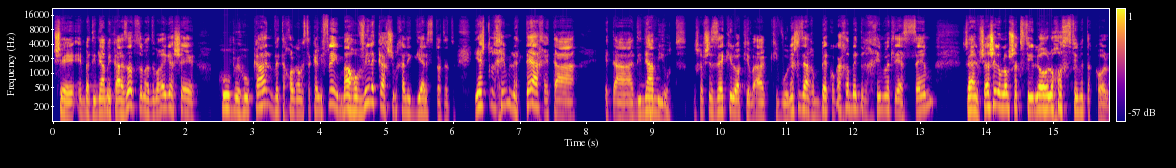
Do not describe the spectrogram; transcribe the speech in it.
שבדינמיקה הזאת, זאת אומרת, ברגע שהוא והוא כאן, ואתה יכול גם להסתכל לפני, מה הוביל לכך שהוא בכלל הגיע לסיטואציה הזאת. יש דרכים לנתח את ה... את הדינמיות. אני חושב שזה כאילו הכיוון. יש לזה הרבה, כל כך הרבה דרכים באמת ליישם, שאני חושב שגם לא משתפים, לא, לא חושפים את הכל.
